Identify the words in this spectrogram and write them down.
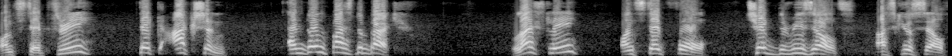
On step three, take action and don't pass the buck. Lastly, on step four, check the results. Ask yourself,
